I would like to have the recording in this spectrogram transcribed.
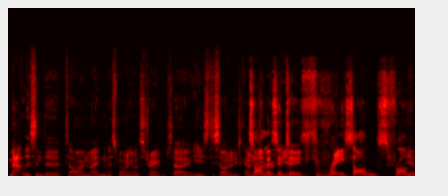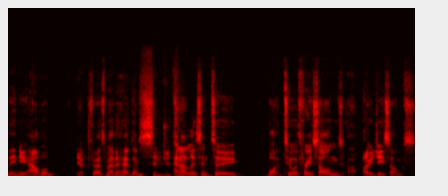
Matt listened to, to Iron Maiden this morning on stream, so he's decided he's going to. so i listened review. to three songs from Yep. their new album Yep. first time i ever heard them Senjutsu. and i listened to what two or three songs uh, og songs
